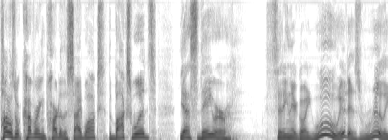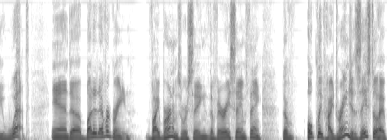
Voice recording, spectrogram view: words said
Puddles were covering part of the sidewalks. The boxwoods, yes, they were sitting there going, "Woo, it is really wet." And uh, budded evergreen viburnums were saying the very same thing. The oak leaf hydrangeas, they still have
